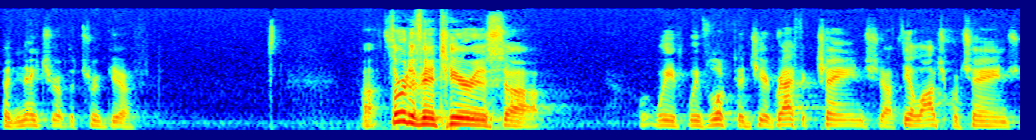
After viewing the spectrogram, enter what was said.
the nature of the true gift. Uh, third event here is uh, we've, we've looked at geographic change, uh, theological change,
